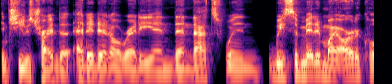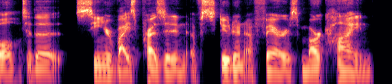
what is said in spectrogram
And she was trying to edit it already. And then that's when we submitted my article to the senior vice president of student affairs, Mark Hine.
